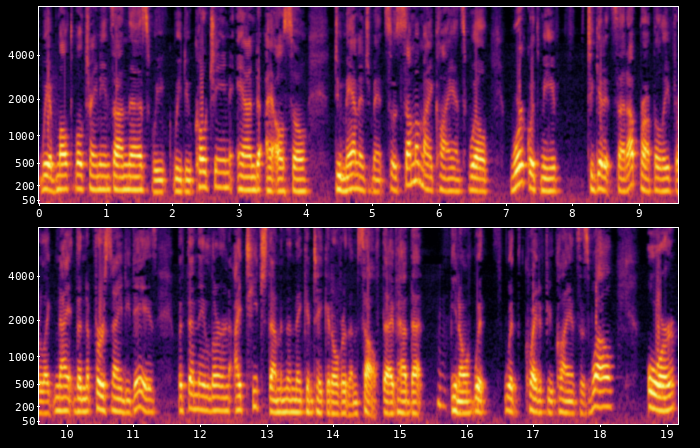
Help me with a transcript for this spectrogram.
we have multiple trainings on this. We, we do coaching and I also do management. So some of my clients will work with me to get it set up properly for like ni- the first 90 days, but then they learn, I teach them and then they can take it over themselves. I've had that, you know, with with quite a few clients as well. Or,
